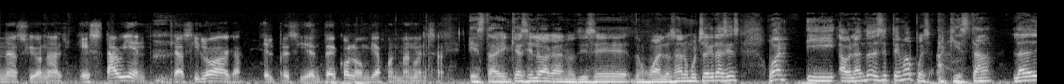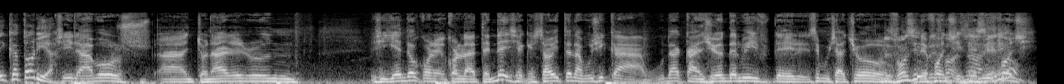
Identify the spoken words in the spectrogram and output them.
Nacional. Está bien que así lo haga el presidente de Colombia, Juan Manuel Santos. Está bien que así lo haga, nos dice don Juan Lozano. Muchas gracias. Juan, y hablando de ese tema, pues aquí está la dedicatoria. Sí, la vamos a entonar en un- Siguiendo con, el- con la tendencia que está ahorita en la música, una canción de Luis, de ese muchacho. ¿Luis Fonsi? De ¿Luis Fonsi, Fonsi? de. Fonsi.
